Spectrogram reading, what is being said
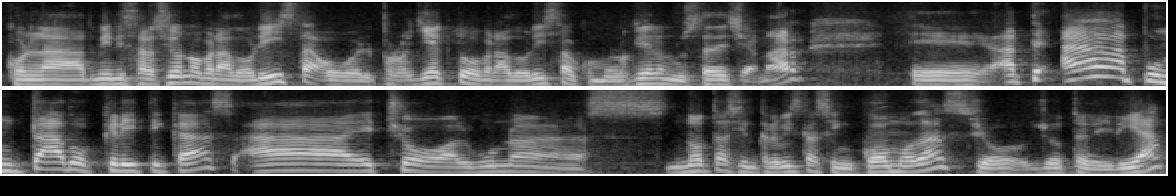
con, la administración obradorista o el proyecto obradorista, o como lo quieran ustedes llamar. Eh, ha, apuntado críticas, ha hecho algunas notas y entrevistas incómodas, yo, yo te diría,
